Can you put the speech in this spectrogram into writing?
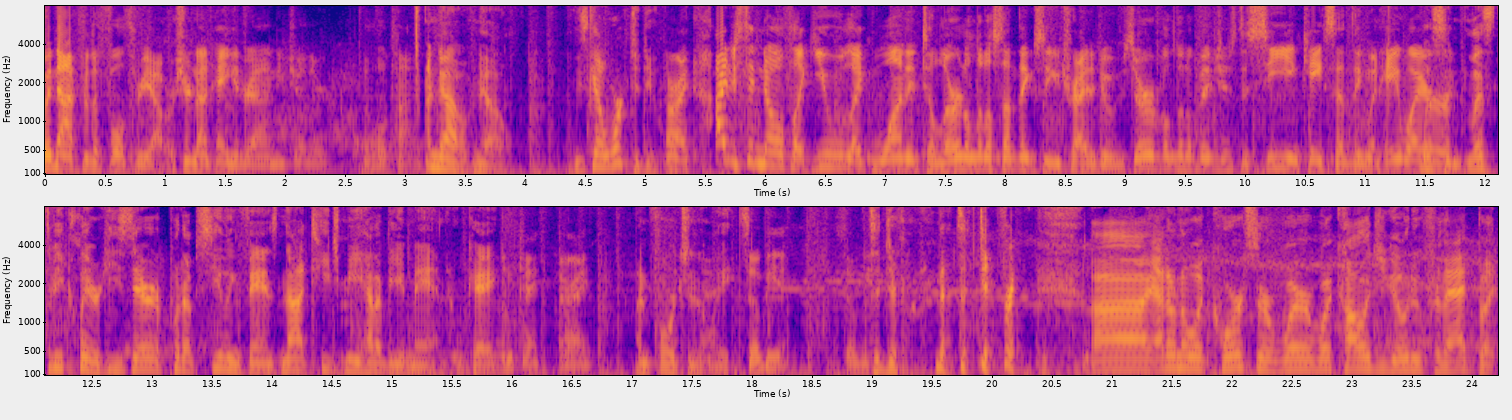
But not for the full three hours. You're not hanging around each other the whole time. No, no. He's got work to do. All right. I just didn't know if like you like wanted to learn a little something, so you tried to observe a little bit just to see in case something went haywire. Listen, let's be clear. He's there to put up ceiling fans, not teach me how to be a man. Okay. Okay. All right. Unfortunately, So be it. So be it's a different. That's a different. Uh, I don't know what course or where what college you go to for that, but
